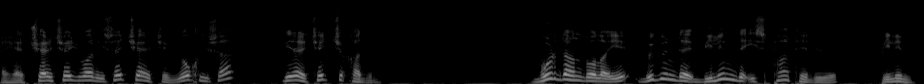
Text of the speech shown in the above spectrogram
Eğer çerçek var ise çerçek, yok ise bir erkek kadın. Buradan dolayı bugün de bilim de ispat ediyor. Bilim.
